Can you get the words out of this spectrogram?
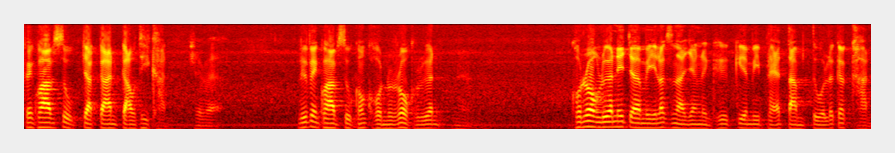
เป็นความสุขจากการเกาที่ขันใช่ไหมหรือเป็นความสุขของคนโรคเรื้อนนะคนโรคเรื้อนนี่จะมีลักษณะอย่างหนึ่ง คือ เกียมีแผลตามตัวแล้วก็คัน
